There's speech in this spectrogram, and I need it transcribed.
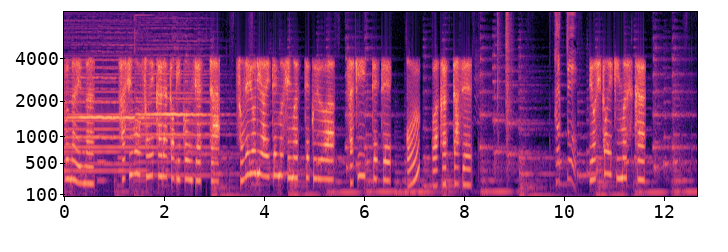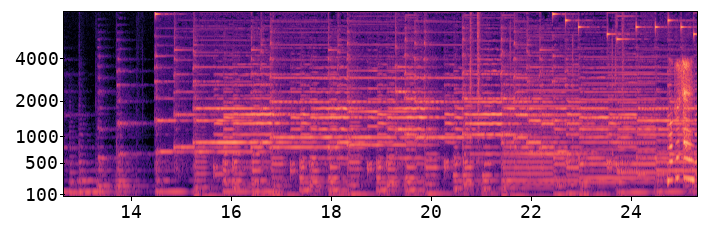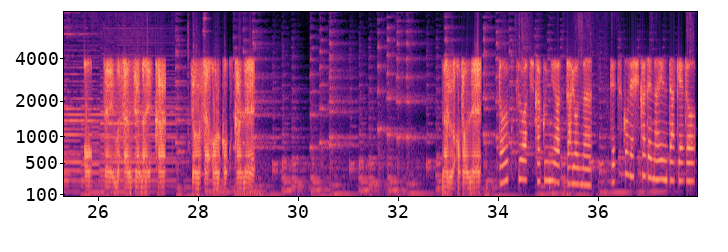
危ないな。はしご遅いから飛び込んじゃった。それよりアイテムしまってくるわ。先行ってて。おう？わかったぜ。カットよしと行きますか。モブさん、お、霊イムさんじゃないか。調査報告かね。なるほどね。洞窟は近くにあったよな。鉄これしか出ないんだけど。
